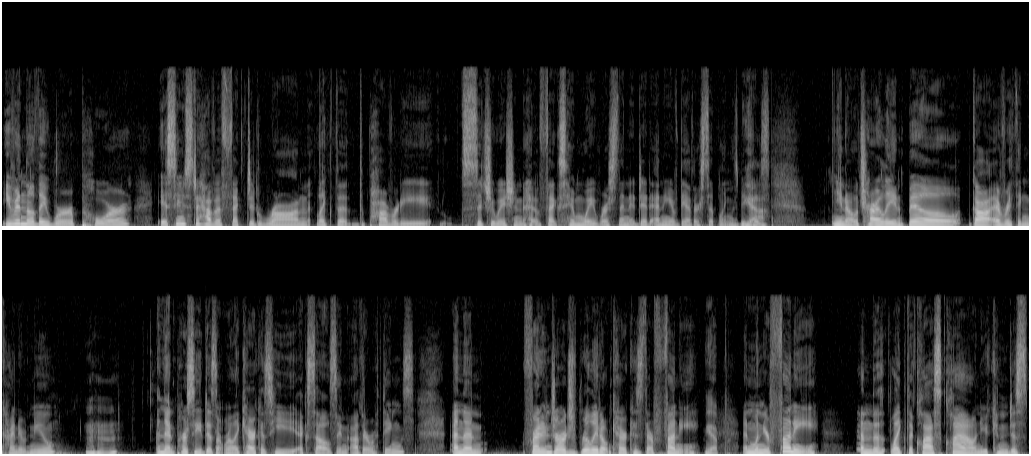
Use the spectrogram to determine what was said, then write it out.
even though they were poor, it seems to have affected Ron. Like the the poverty situation affects him way worse than it did any of the other siblings Yeah. because you know Charlie and Bill got everything kind of new. Mm-hmm. And then Percy doesn't really care because he excels in other things. And then Fred and George really don't care because they're funny. Yep. And when you're funny and the like the class clown, you can just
